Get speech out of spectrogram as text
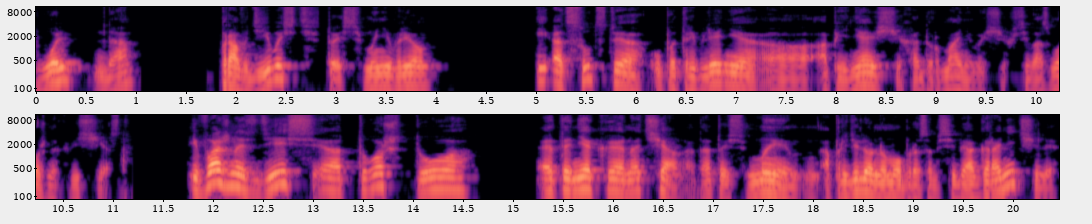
боль, да, правдивость, то есть мы не врем, и отсутствие употребления э, опьяняющих, одурманивающих всевозможных веществ. И важно здесь э, то, что это некое начало, да, то есть мы определенным образом себя ограничили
